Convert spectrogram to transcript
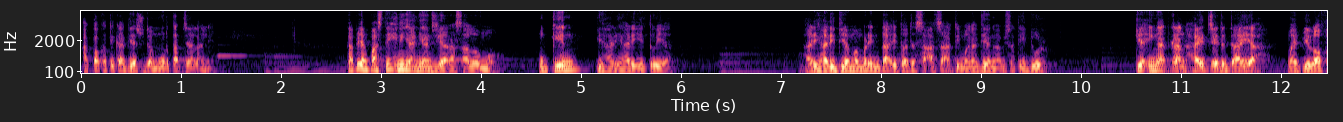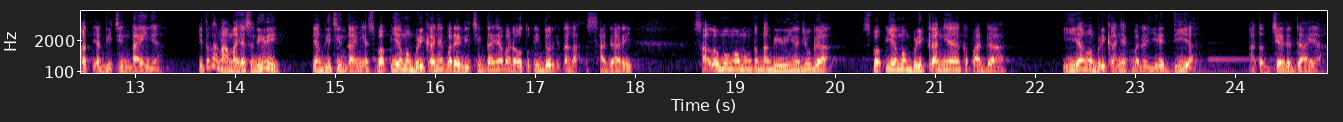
atau ketika dia sudah murtad jalannya. Tapi yang pasti ini nyanyian ziarah Salomo. Mungkin di hari-hari itu ya. Hari-hari dia memerintah itu ada saat-saat di mana dia nggak bisa tidur. Dia ingatkan, Hai Jedediah, my beloved yang dicintainya. Itu kan namanya sendiri, yang dicintainya. Sebab ia memberikannya pada dicintainya pada waktu tidur, kita nggak sadari. Salomo ngomong tentang dirinya juga, sebab ia memberikannya kepada ia memberikannya kepada Yedia atau Jedediah,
